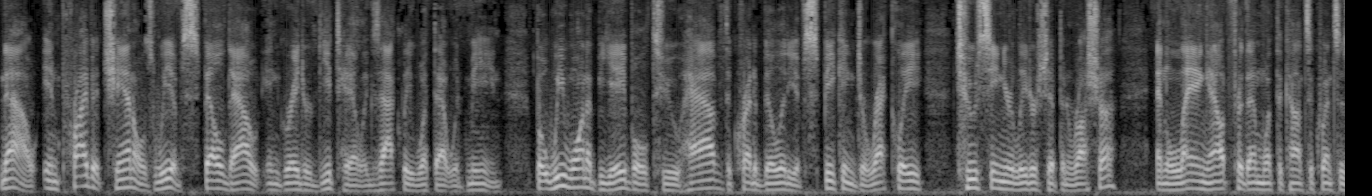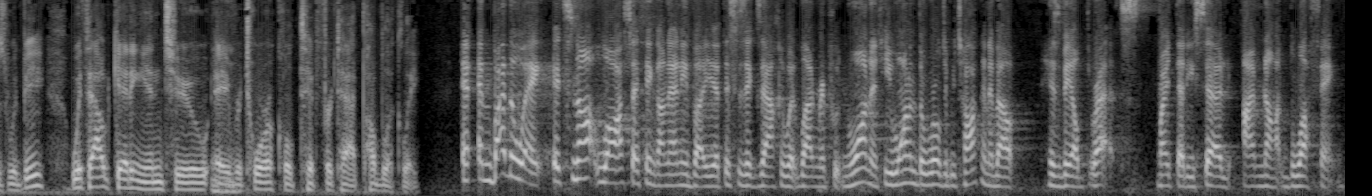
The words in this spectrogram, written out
Now, in private channels, we have spelled out in greater detail exactly what that would mean. But we want to be able to have the credibility of speaking directly to senior leadership in Russia and laying out for them what the consequences would be without getting into a mm-hmm. rhetorical tit for tat publicly. And, by the way, it's not lost, I think, on anybody that this is exactly what Vladimir Putin wanted. He wanted the world to be talking about his veiled threats, right? That he said, I'm not bluffing,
